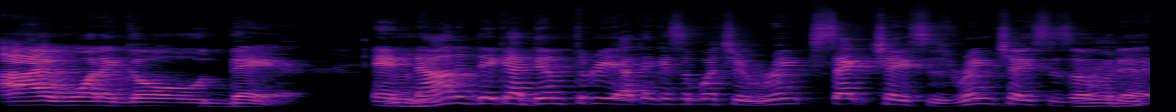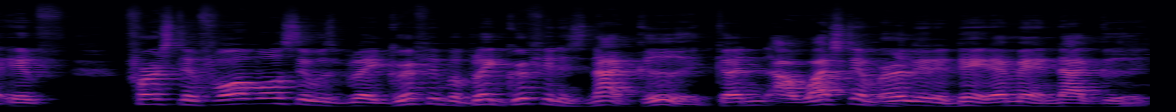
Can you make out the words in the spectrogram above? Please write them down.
I want to go there. And Mhm. now that they got them three, I think it's a bunch of ring sack chasers, ring chasers over Mhm. there. If first and foremost it was Blake Griffin, but Blake Griffin is not good. I watched him earlier today. That man not good.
